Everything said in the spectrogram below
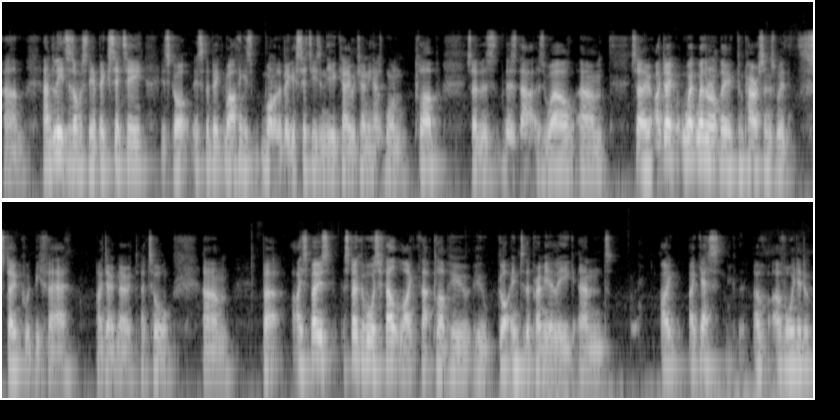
Um, and Leeds is obviously a big city. It's got it's the big well, I think it's one of the biggest cities in the UK, which only has one club. So there's there's that as well. Um, so I don't whether or not the comparisons with Stoke would be fair. I don't know at all. Um, but I suppose Stoke have always felt like that club who who got into the Premier League and I I guess avoided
